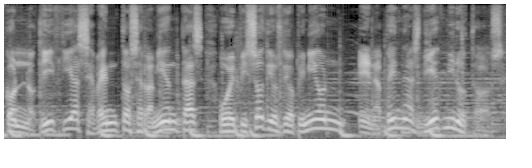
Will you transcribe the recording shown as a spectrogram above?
con noticias, eventos, herramientas o episodios de opinión en apenas 10 minutos.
